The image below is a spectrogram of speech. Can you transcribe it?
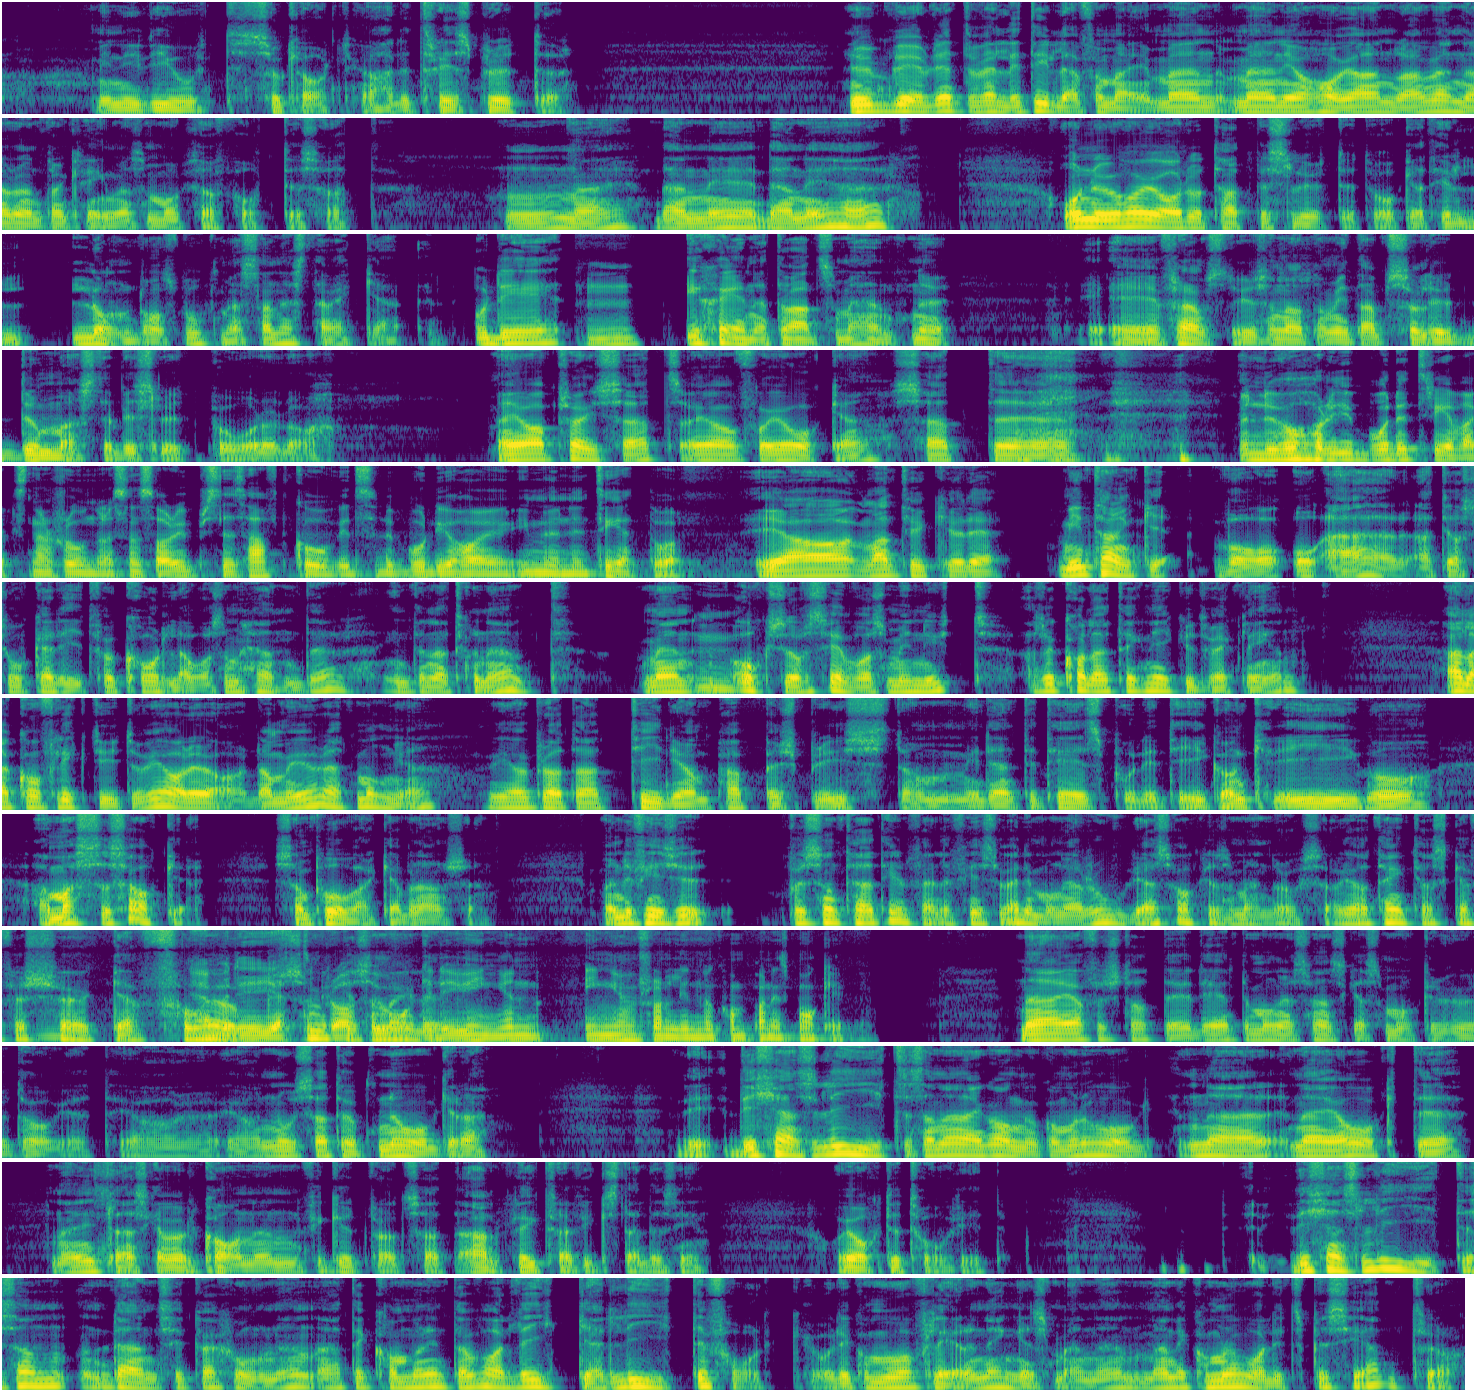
Min idiot, såklart. Jag hade tre sprutor. Nu blev det inte väldigt illa för mig, men, men jag har ju andra vänner runt omkring mig som också har fått det. Så att, mm, nej, den är, den är här. Och nu har jag då tagit beslutet att åka till Londons bokmässa nästa vecka. Och det, i skenet av allt som har hänt nu, eh, framstår ju som något av mitt absolut dummaste beslut på år och dag. Men jag har pröjsat och jag får ju åka. Så att... Eh, Men nu har du ju både tre vaccinationer och sen så har du ju precis haft covid så du borde ju ha immunitet då. ja, man tycker det. Min tanke var och är att jag ska åka dit för att kolla vad som händer internationellt. Men också för att se vad som är nytt. Alltså kolla teknikutvecklingen. Alla konfliktytor vi har idag, de är ju rätt många. Vi har pratat tidigare om pappersbrist, om identitetspolitik, om krig och ja, massa saker som påverkar branschen. Men det finns ju, på sånt här tillfälle finns det väldigt många roliga saker som händer också. Och Jag tänkte jag ska försöka fånga Ja, men det är upp så jättebra mycket att du åker. Det är ju ingen, ingen från Lind Company som åker. Nej, jag har förstått det. Det är inte många svenskar som åker överhuvudtaget. Jag har, jag har nosat upp några. Det, det känns lite som den här gången, kommer du ihåg, när, när jag åkte, när den isländska vulkanen fick utbrott så att all flygtrafik ställdes in. Och jag åkte tåg dit. Det känns lite som den situationen, att det kommer inte att vara lika lite folk. Och det kommer att vara fler än engelsmännen. Men det kommer att vara lite speciellt tror jag.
